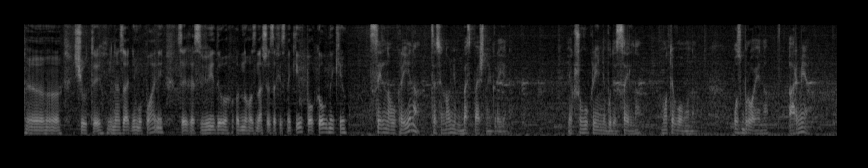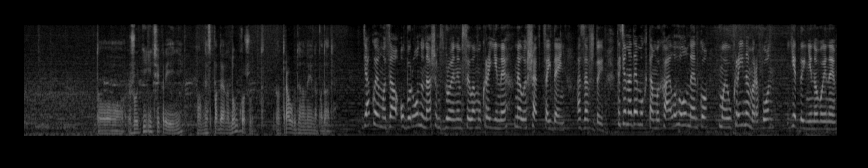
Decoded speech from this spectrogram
чути на задньому плані. Це якраз відео одного з наших захисників, полковників. Сильна Україна це синонім безпечної країни. Якщо в Україні буде сильна, мотивована, озброєна армія, то жодній іншій країні ну, не спаде на думку, що треба буде на неї нападати. Дякуємо за оборону нашим збройним силам України не лише в цей день, а завжди. Тетяна Демух та Михайло Головненко. Ми Україна. Марафон. Єдині новини.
